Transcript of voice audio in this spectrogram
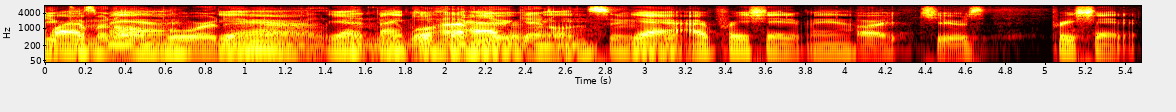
you coming man. on board. Yeah, and, uh, yeah. and thank we'll you for have having you again me. on soon. Yeah, I appreciate it, man. All right. Cheers. Appreciate it.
